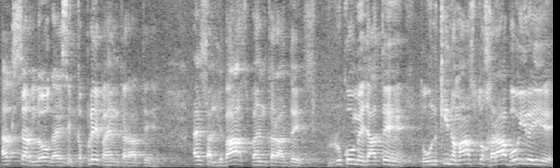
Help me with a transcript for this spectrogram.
اکثر لوگ ایسے کپڑے پہن کر آتے ہیں۔ ایسا لباس پہن کر آتے رکو میں جاتے ہیں، تو ان کی نماز تو خراب ہو ہی رہی ہے۔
